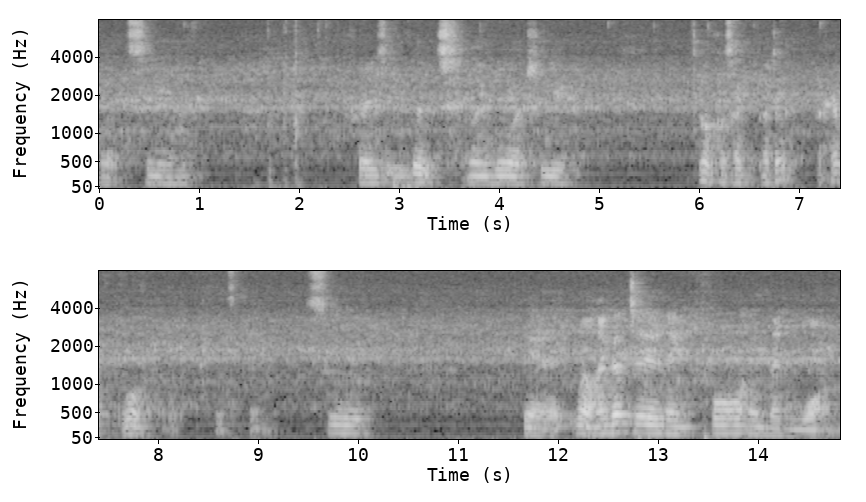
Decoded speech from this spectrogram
might seem crazy, but I will actually. Oh, of course, I, I don't I have dwarf. The. So. Yeah, well, I'm going to name four and then one.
